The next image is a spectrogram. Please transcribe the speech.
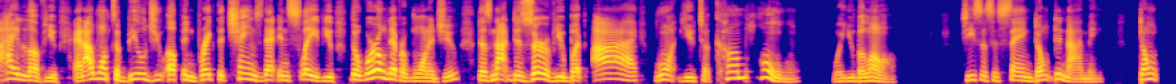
I love you and I want to build you up and break the chains that enslave you. The world never wanted you, does not deserve you, but I want you to come home where you belong. Jesus is saying, Don't deny me. Don't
